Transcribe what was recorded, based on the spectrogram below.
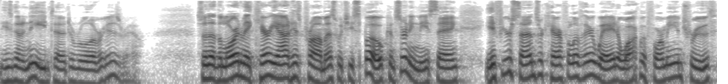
he's going to need to, to rule over Israel so that the Lord may carry out his promise which he spoke concerning me, saying, If your sons are careful of their way to walk before me in truth,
